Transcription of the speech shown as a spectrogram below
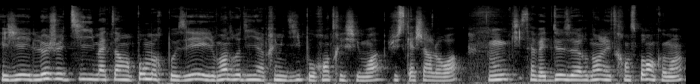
et j'ai le jeudi matin pour me reposer et le vendredi après-midi pour rentrer chez moi jusqu'à Charleroi. Donc ça va être deux heures dans les transports en commun,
